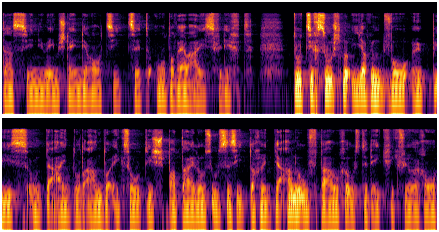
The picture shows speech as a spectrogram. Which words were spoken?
dass sie nicht mehr im Ständerat sitzen. Oder wer weiß, vielleicht tut sich sonst noch irgendwo etwas und der ein oder andere exotisch parteilos Aussenseiter könnte ja auch noch auftauchen, aus der Deckung führen kommen.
